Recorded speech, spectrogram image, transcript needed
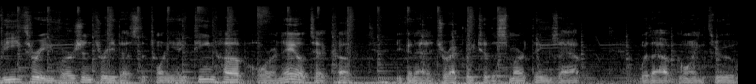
V3 version 3, that's the 2018 hub, or an Aeotec hub, you can add it directly to the SmartThings app without going through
